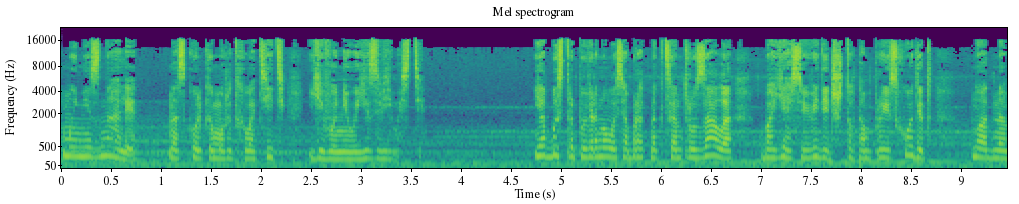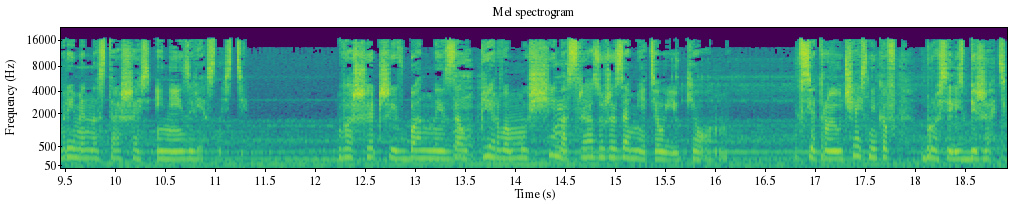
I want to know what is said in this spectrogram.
Мы не знали, насколько может хватить его неуязвимости. Я быстро повернулась обратно к центру зала, боясь увидеть, что там происходит, но одновременно страшась и неизвестности. Вошедший в банный зал первым мужчина сразу же заметил Юкион. Все трое участников бросились бежать.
